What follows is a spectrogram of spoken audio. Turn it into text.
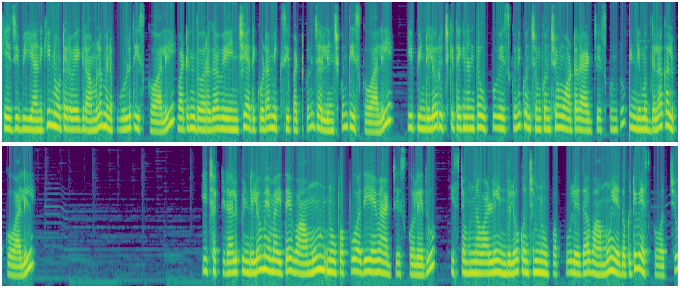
కేజీ బియ్యానికి నూట ఇరవై గ్రాముల మినపగుళ్ళు తీసుకోవాలి. వాటిని దోరగా వేయించి అది కూడా మిక్సీ పట్టుకుని జల్లించుకుని తీసుకోవాలి. ఈ పిండిలో రుచికి తగినంత ఉప్పు వేసుకుని కొంచెం కొంచెం వాటర్ యాడ్ చేసుకుంటూ పిండి ముద్దలా కలుపుకోవాలి. ఈ చక్కిడాల పిండిలో మేమైతే వాము నూపప్పు అది ఏం యాడ్ చేసుకోలేదు. ఇష్టం ఉన్న వాళ్ళు ఇందులో కొంచెం నూపప్పు లేదా వాము ఏదొకటి వేసుకోవచ్చు.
